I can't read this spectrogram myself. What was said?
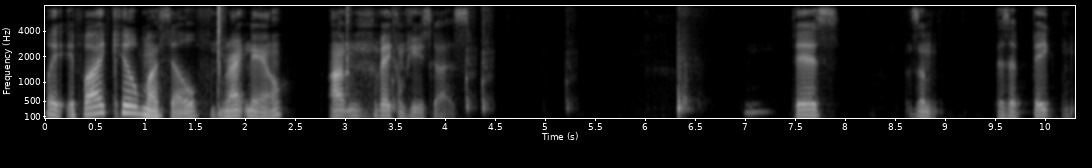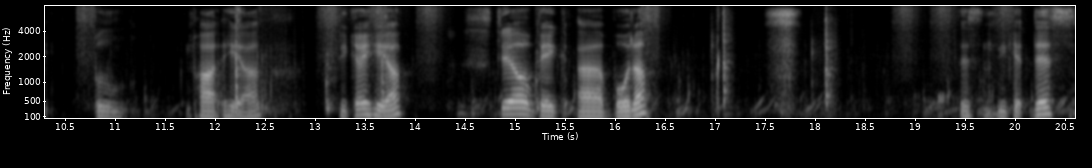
Wait, if I kill myself right now, I'm very confused, guys. there's some there's a big part here. You go here, still big uh border. This you get this,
